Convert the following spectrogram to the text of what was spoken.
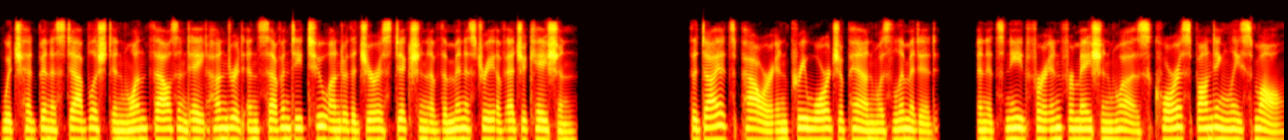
which had been established in 1872 under the jurisdiction of the Ministry of Education. The Diet's power in pre-war Japan was limited, and its need for information was correspondingly small.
